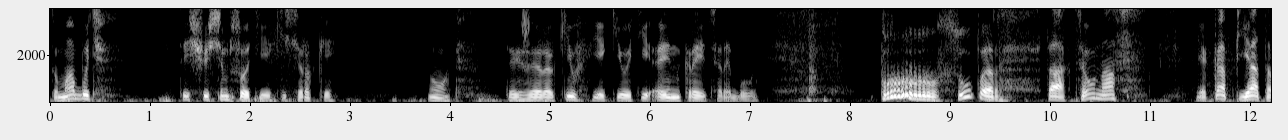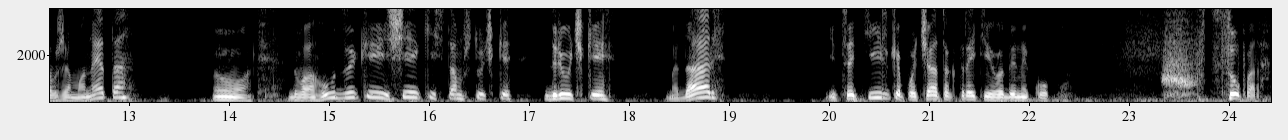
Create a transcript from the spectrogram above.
то, мабуть, 1700 якісь роки. От. Тих же років, які оті ейнкрейцери були. Прррр, супер! Так, це у нас яка п'ята вже монета. От. Два гудзики ще якісь там штучки, дрючки, медаль. І це тільки початок третьої години копу. Супер!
